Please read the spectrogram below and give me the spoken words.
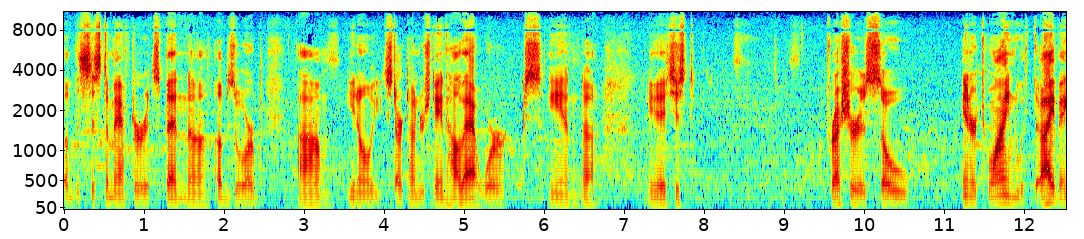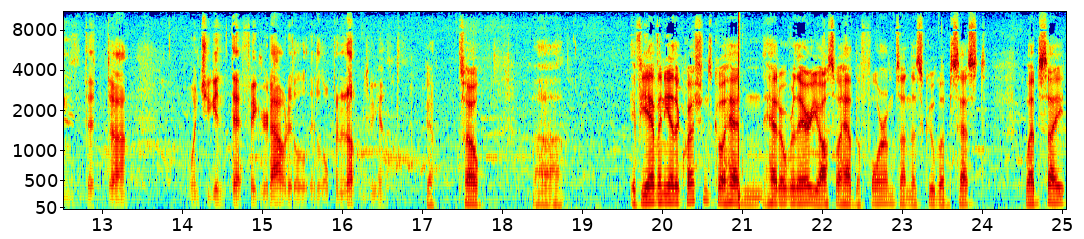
of the system after it's been uh, absorbed um, you know you start to understand how that works and uh, it's just pressure is so intertwined with diving that uh, once you get that figured out it'll it'll open it up to you Yeah. So, uh, if you have any other questions, go ahead and head over there. You also have the forums on the Scuba Obsessed website,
